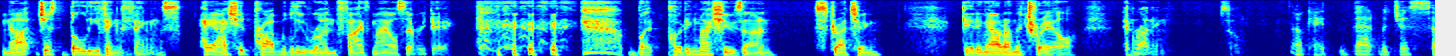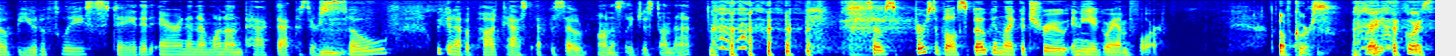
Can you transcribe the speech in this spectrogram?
not just believing things. Hey, I should probably run five miles every day, but putting my shoes on, stretching, getting out on the trail, and running. So, okay, that was just so beautifully stated, Aaron. And I want to unpack that because there's mm. so we could have a podcast episode, honestly, just on that. so, first of all, spoken like a true Enneagram 4. Of course. right? Of course.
